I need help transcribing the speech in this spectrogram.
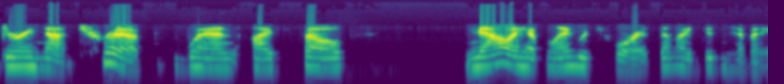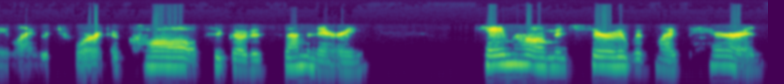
during that trip when I felt now I have language for it. Then I didn't have any language for it. A call to go to seminary. Came home and shared it with my parents.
